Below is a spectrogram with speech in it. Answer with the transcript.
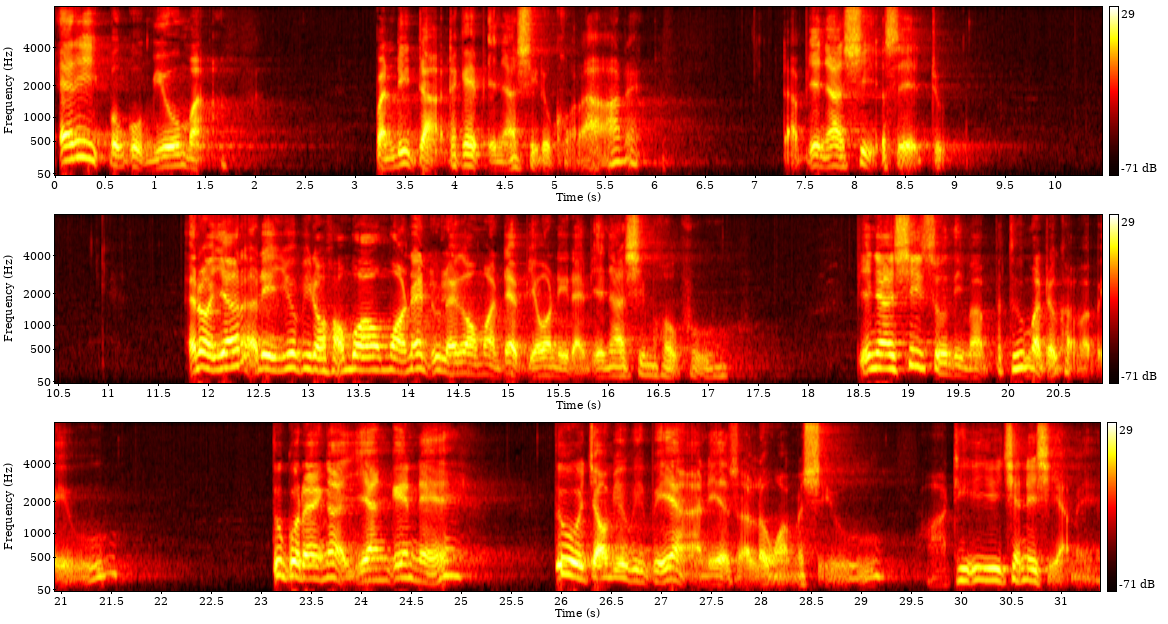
အဲ့ဒီပုဂ္ဂိုလ်မျိုးမှပန္တိတတကယ်ပညာရှိလို့ခေါ်တာတဲ့ဒါပညာရှိအစစ်တုအဲ့တော့ရရတွေရွတ်ပြီးတော့ဟောင်းပွားအောင်မော်နဲ့တူလဲကောင်မှတက်ပြောနေတယ်ပညာရှိမဟုတ်ဘူးပညာရှိဆိုဒီမှာဘယ်သူမှဒုက္ခမပေးဘူး သူကိုယ်တိုင်ကရန်ကင်းတယ်သူ့ကိုကြောက်ပြုပြီးဘေးရန်အန္တရာယ်ဆိုတာလုံးဝမရှိဘူးဟာဒီအရေးချင်းနေရှိရမယ်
